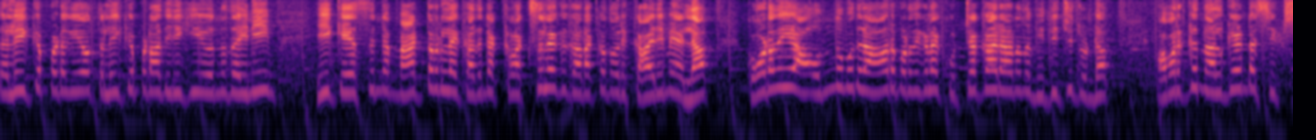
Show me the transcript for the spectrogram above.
തെളിയിക്കപ്പെടുകയോ തെളിയിക്കപ്പെടാതിരിക്കുകയോ എന്നത് ഇനിയും ഈ കേസിന്റെ മാറ്ററിലേക്ക് അതിന്റെ ക്രക്സിലേക്ക് കടക്കുന്ന ഒരു കാര്യമേ അല്ല. കോടതി ഒന്ന് മുതൽ ആറ് പ്രതികളെ കുറ്റക്കാരാണെന്ന് വിധിച്ചിട്ടുണ്ട്. അവർക്ക് നൽകേണ്ട ശിക്ഷ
